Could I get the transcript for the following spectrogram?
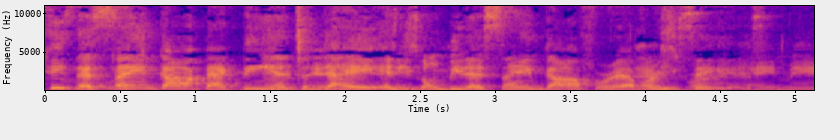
He's that same God back then, Mm, today, and he's going to be that same God forever, That's he right. says. Amen.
